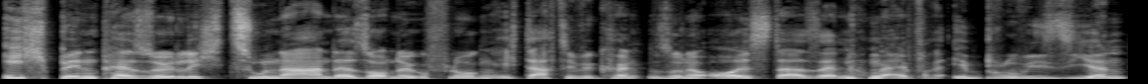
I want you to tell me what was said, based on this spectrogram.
ich bin persönlich zu nah an der Sonne geflogen. Ich dachte, wir könnten so eine All-Star-Sendung einfach improvisieren.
